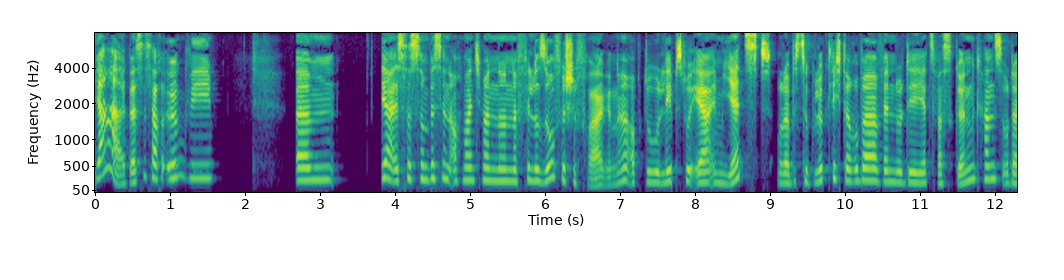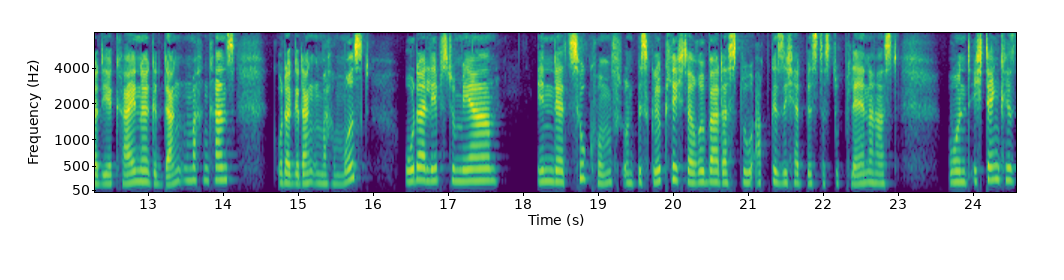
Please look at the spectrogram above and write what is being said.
Ja, das ist auch irgendwie, ähm, ja, ist das so ein bisschen auch manchmal nur eine philosophische Frage, ne? Ob du lebst du eher im Jetzt oder bist du glücklich darüber, wenn du dir jetzt was gönnen kannst oder dir keine Gedanken machen kannst oder Gedanken machen musst? Oder lebst du mehr in der Zukunft und bist glücklich darüber, dass du abgesichert bist, dass du Pläne hast? Und ich denke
